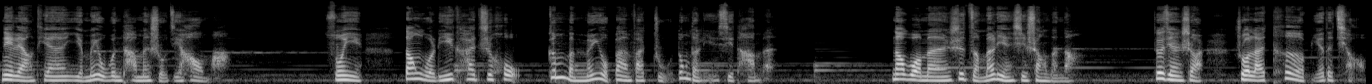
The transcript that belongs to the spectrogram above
那两天也没有问他们手机号码，所以当我离开之后，根本没有办法主动的联系他们。那我们是怎么联系上的呢？这件事儿说来特别的巧。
